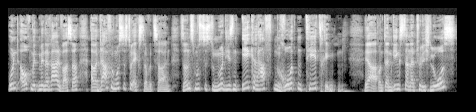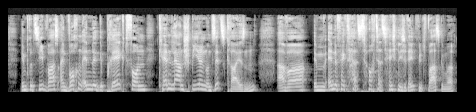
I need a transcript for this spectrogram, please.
und auch mit Mineralwasser. Aber dafür musstest du extra bezahlen. Sonst musstest du nur diesen ekelhaften roten Tee trinken. Ja, und dann ging es dann natürlich los. Im Prinzip war es ein Wochenende geprägt von Kennenlernen, Spielen und Sitzkreisen. Aber im Endeffekt hat es doch tatsächlich recht viel Spaß gemacht.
